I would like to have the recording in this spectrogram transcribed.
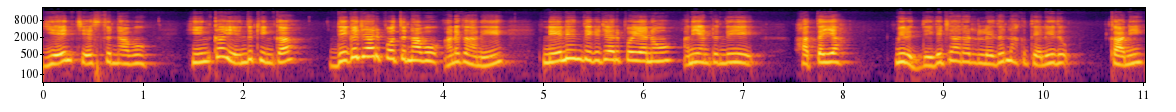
ఏం చేస్తున్నావు? ఇంకా ఎందుకు ఇంకా దిగజారిపోతున్నావు అనగానే నేనేం దిగజారిపోయాను? అని అంటుంది. అత్తయ్య మీరు దిగజారరు లేదో నాకు తెలీదు. కానీ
